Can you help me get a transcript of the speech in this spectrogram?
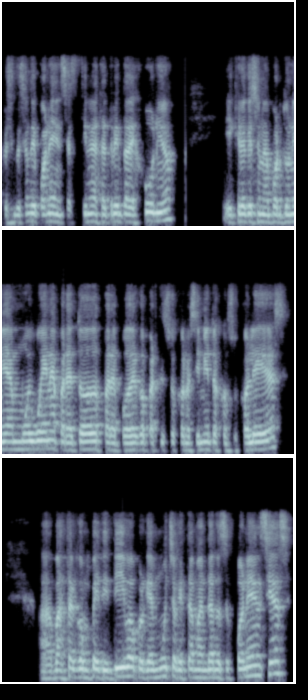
presentación de ponencias, tienen hasta el 30 de junio, y creo que es una oportunidad muy buena para todos para poder compartir sus conocimientos con sus colegas. Ah, va a estar competitivo porque hay muchos que están mandando sus ponencias,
